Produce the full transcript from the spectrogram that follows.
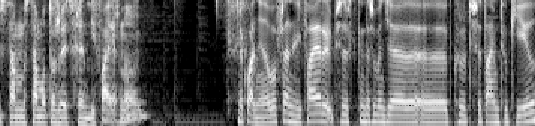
sam, samo to, że jest Friendly Fire. No, Dokładnie, no bo Friendly Fire przede wszystkim też będzie e, krótszy time to kill.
